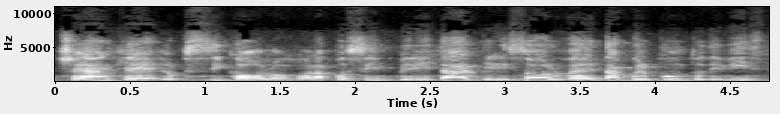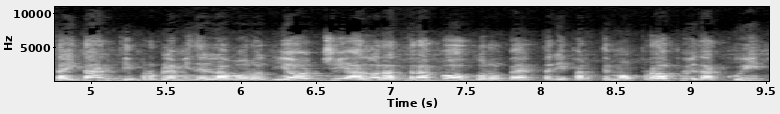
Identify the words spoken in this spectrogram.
c'è anche lo psicologo, la possibilità di risolvere da quel punto di vista i tanti problemi del lavoro di oggi. Allora tra poco Roberta ripartiamo proprio da qui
